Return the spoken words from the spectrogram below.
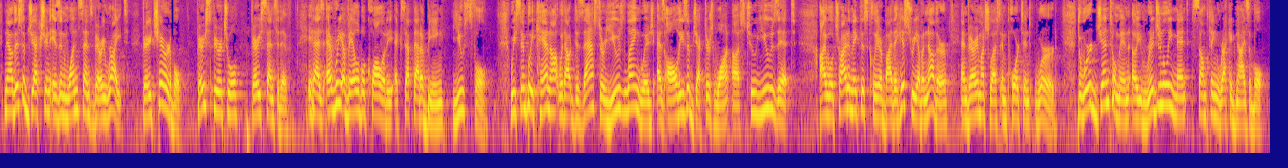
Now, this objection is in one sense very right, very charitable, very spiritual, very sensitive. It has every available quality except that of being useful. We simply cannot, without disaster, use language as all these objectors want us to use it. I will try to make this clear by the history of another and very much less important word. The word gentleman originally meant something recognizable.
